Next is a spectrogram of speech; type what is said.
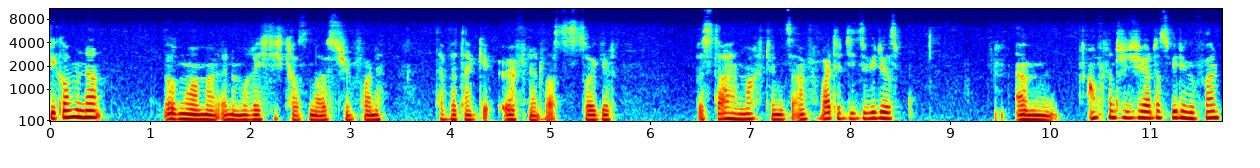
Die kommen dann irgendwann mal in einem richtig krassen Livestream, Freunde. Da wird dann geöffnet, was das Zeug geht. Bis dahin mache ich dann jetzt einfach weiter diese Videos. Ähm, auch natürlich hat das Video gefallen.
